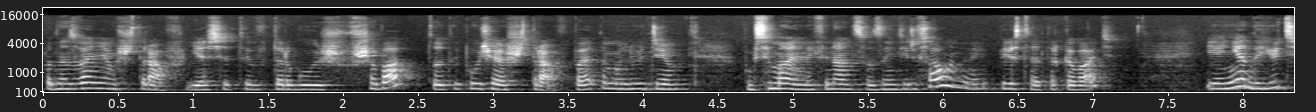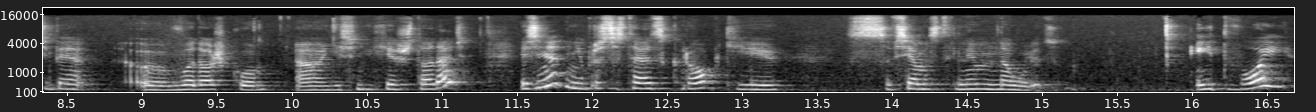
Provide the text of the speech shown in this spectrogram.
под названием штраф. Если ты торгуешь в шаббат, то ты получаешь штраф. Поэтому люди максимально финансово заинтересованы перестают торговать. И они отдают тебе э, в ладошку, э, если у них есть что отдать. Если нет, они просто ставят коробки со всем остальным на улицу. И твой,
